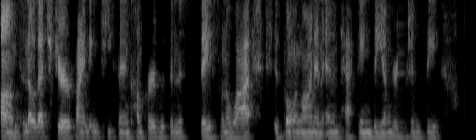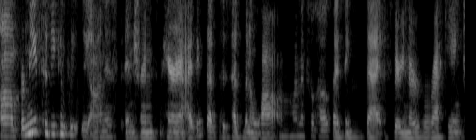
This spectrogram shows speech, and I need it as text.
um, to know that you're finding peace and comfort within this space when a lot is going on and impacting the younger Gen Z. Um, for me, to be completely honest and transparent, I think that this has been a lot on my mental health. I think that it's very nerve wracking,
